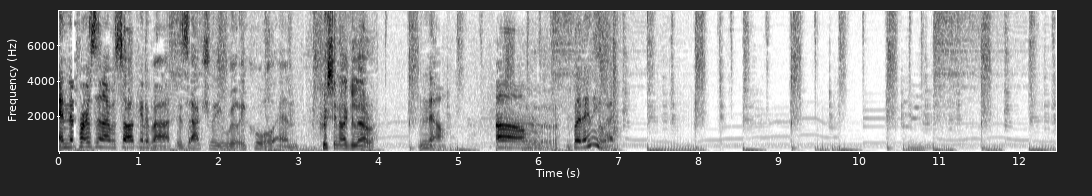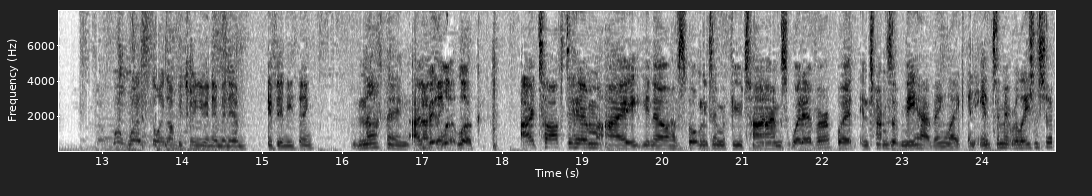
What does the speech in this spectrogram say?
And the person I was talking about is actually really cool and Christina Aguilera. no. Um, but anyway. What was going on between you and Eminem, if anything? Nothing. I've Nothing? Been, look, look, I talked to him. I, you know, have spoken to him a few times, whatever. But in terms of me having like an intimate relationship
